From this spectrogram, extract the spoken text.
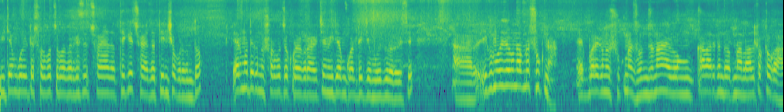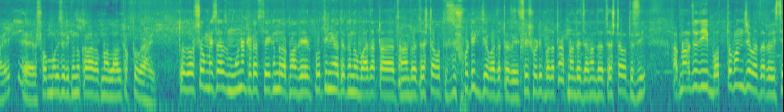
মিডিয়াম কোয়ালিটির সর্বোচ্চ বাজার গেছে ছয় হাজার থেকে ছয় হাজার তিনশো পর্যন্ত। এর মধ্যে কিন্তু সর্বোচ্চ ক্রয় করা হয়েছে মিডিয়াম কোয়ালিটির যে মরিচগুলো রয়েছে। আর এগুলো মরিচের কিন্তু আপনার শুকনা। একবারে কিন্তু শুকনা ঝনঝনা এবং কালার কিন্তু আপনার লাল টকটকা হয়। সব মরিচের কিন্তু কালার আপনার লাল টকটকা হয়। তো দর্শক মেসাজ মুনে টেটাস থেকে কিন্তু আপনাদের প্রতিনিয়ত কিন্তু বাজারটা জানা দেওয়ার চেষ্টা করতেছি। সঠিক যে বাজারটা রয়েছে, সঠিক বাজারটা আপনাদের জানা দেওয়ার চেষ্টা করতেছি। আপনারা যদি বর্তমান যে বাজার রয়েছে,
